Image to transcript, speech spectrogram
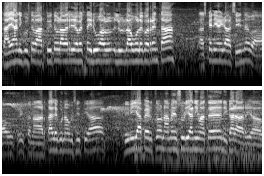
Eta ja, nik uste ba, hartu diteula berriro beste iru lau goleko errenta. Azkenia ira zin ba, hau, kristona, hartaleku nahu bizitzia. 2000 pertsona hemen zuri animatzen, ikaragarri hau.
